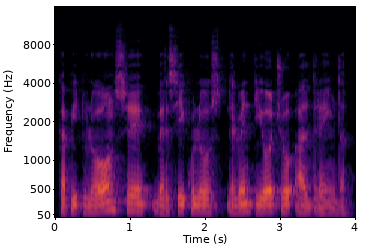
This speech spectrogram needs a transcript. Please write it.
capítulo 11, versículos del 28 al 30.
